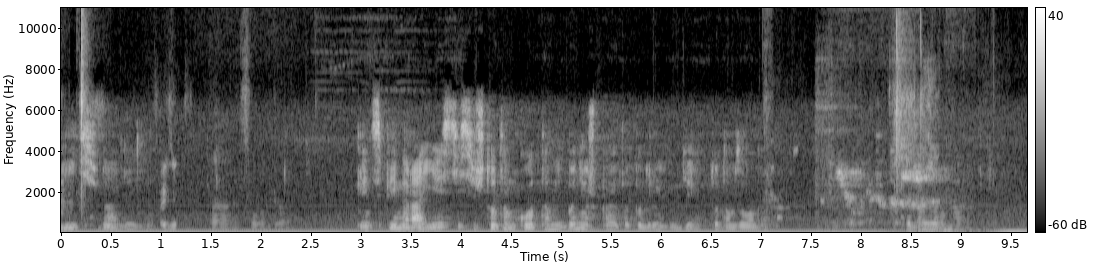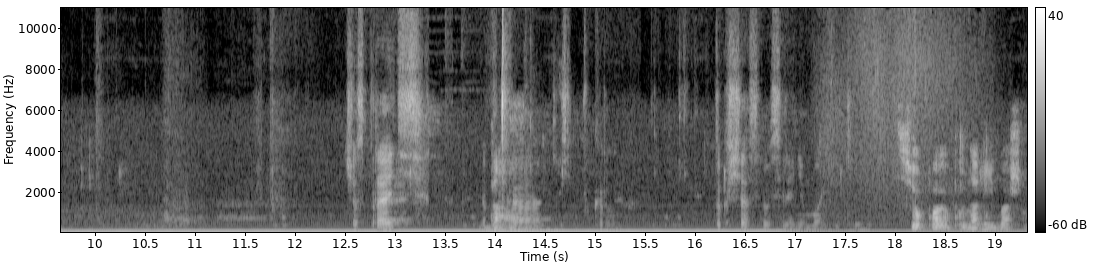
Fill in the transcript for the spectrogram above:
Идите сюда, блядь. А, залагал. В принципе, и нора есть, если что там код, там ебанешь по это, по друиду, где, кто там залагал. Че, справитесь? Я Да. пока покрою. Только сейчас я усиление магии кину. Все, погнали ебашим.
